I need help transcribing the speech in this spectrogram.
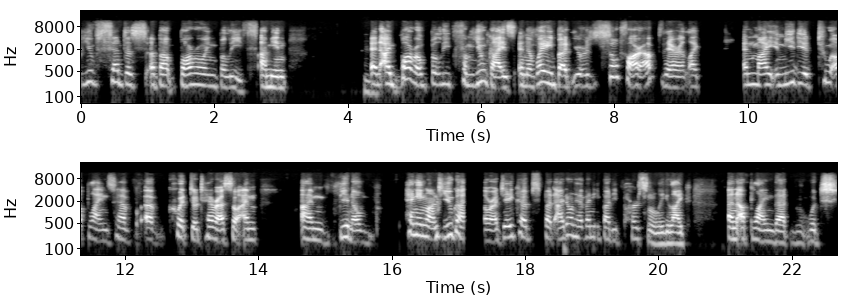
you've said this about borrowing belief. I mean, Mhm. and I borrow belief from you guys in a way, but you're so far up there. Like, and my immediate two uplines have uh, quit doTERRA, so I'm, I'm, you know, hanging on to you guys, Laura Jacobs, but I don't have anybody personally like an upline that which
